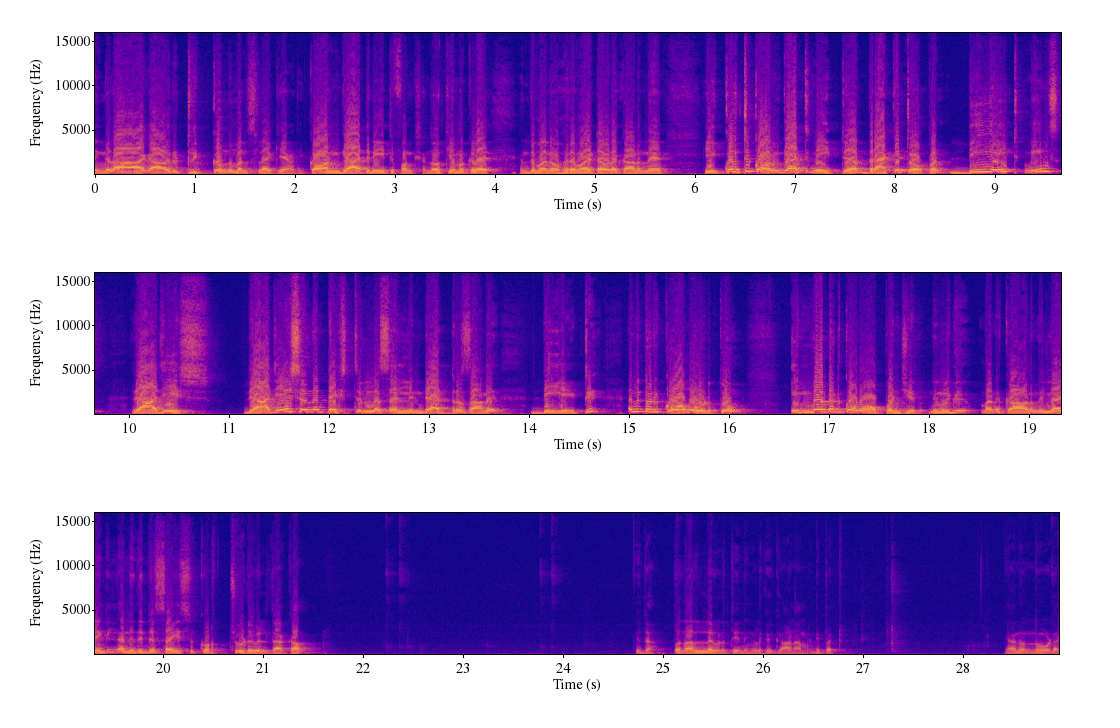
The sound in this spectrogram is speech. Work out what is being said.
നിങ്ങൾ ആകെ ആ ഒരു ട്രിക്ക് ഒന്ന് മനസ്സിലാക്കിയാൽ മതി. കോൺഗാറ്റിനേറ്റ് ഫംഗ്ഷൻ നോക്കിയ മക്കളെ എന്ത് മനോഹരമായിട്ട് അവിടെ കാണുന്നത് equal to concatenate bracket open D eight means Rajesh. Rajesh എന്ന ടെക്സ്റ്റിലുള്ള സെല്ലിന്റെ അഡ്രസ് ആണ് ഡി എയ്റ്റ് എന്നിട്ട് ഒരു കോമ കൊടുത്തു. ഇൻവേർട്ടഡ് കോമ ഓപ്പൺ ചെയ്തു. നിങ്ങൾക്ക് കാണുന്നില്ല എങ്കിൽ ഞാൻ ഇതിന്റെ സൈസ് കുറച്ചുകൂടി വലുതാക്കാം. ഇതാ ഇപ്പോൾ നല്ല വൃത്തി നിങ്ങൾക്ക് കാണാൻ വേണ്ടി പറ്റും. ഞാൻ ഒന്നുകൂടെ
